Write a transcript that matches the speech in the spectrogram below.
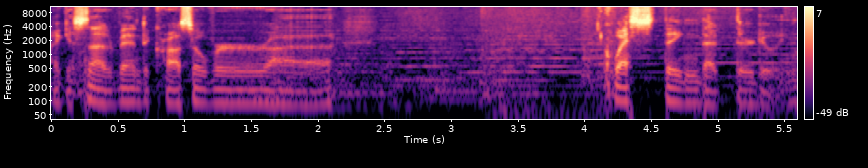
I guess not event, a crossover uh, quest thing that they're doing.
